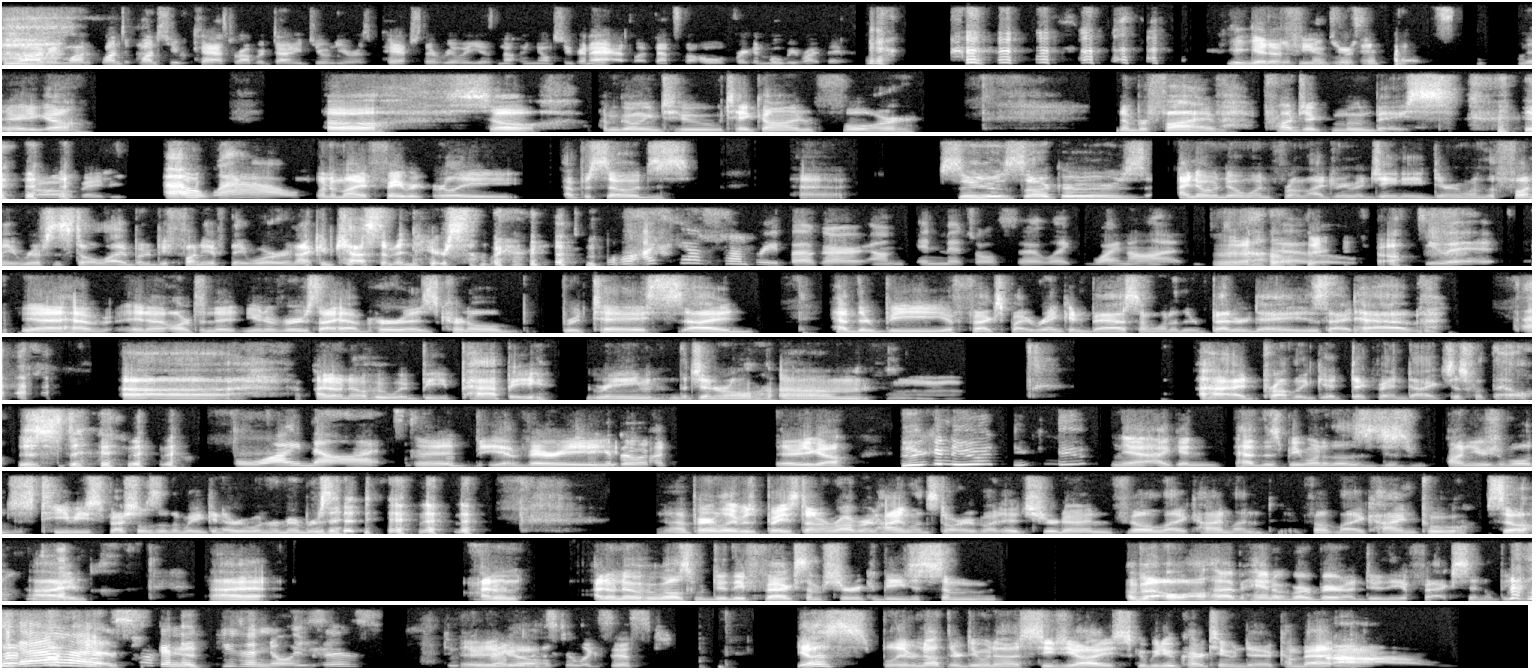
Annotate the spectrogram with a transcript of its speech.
well, I mean, once once once you've cast Robert Downey Jr. as Pitch, there really is nothing else you can add. Like that's the whole freaking movie right there. You get a The few. Adventures in. of Pitts. There you go. Oh, so I'm going to take on for number five, Project Moonbase. Oh baby. Oh wow. One of my favorite early episodes. Uh, See ya, suckers! I know no one from I Dream of Jeannie during one of the funny riffs is still alive, but it'd be funny if they were, and I could cast them in here somewhere. Well, I cast Humphrey Bogart um, in Mitchell, so like, why not? Yeah, you do it. Yeah, I have in an alternate universe, I have her as Colonel Brites. I'd have there be effects by Rankin Bass on one of their better days. I'd have uh I don't know who would be Pappy Green, the general. Um Hmm. I'd probably get Dick Van Dyke, just what the hell. Just why not? it'd be a very You can do it. There you go. You can do it. You can do it. Yeah, I can have this be one of those just unusual, just TV specials of the week, and everyone remembers it. Uh, apparently, it was based on a Robert Heinlein story, but it sure didn't feel like Heinlein. It felt like Hein Poo. So I, I, I don't, I don't know who else would do the effects. I'm sure it could be just some. About, oh, I'll have Hanna Barbera do the effects, and it'll be yes. Can they It- do the noises? Do, There do you go. still exist? Yes, believe it or not, they're doing a CGI Scooby Doo cartoon to combat. Oh,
